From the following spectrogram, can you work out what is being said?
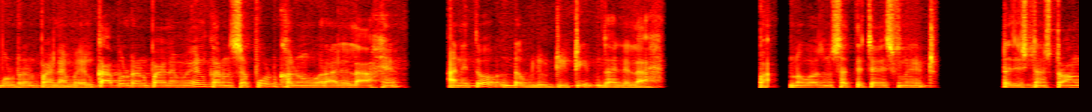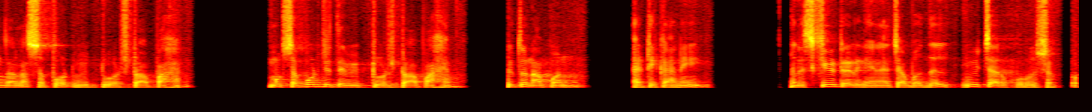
बुलरन पाहायला मिळेल. का बुलरन पाहायला मिळेल? कारण सपोर्ट खालून वर आलेला आहे आणि तो डब्ल्यू टी टी झालेला आहे. नऊ वाजून सत्तेचाळीस मिनिट. रेजिस्टन्स स्ट्रॉंग झाला सपोर्ट वीक टुवर्ड स्टॉप आहे. मग सपोर्ट जिथे वीक टुवर्ड स्टॉप आहे तिथून आपण या ठिकाणी रिस्की ट्रेड घेण्याच्या बद्दल विचार करू शकतो.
